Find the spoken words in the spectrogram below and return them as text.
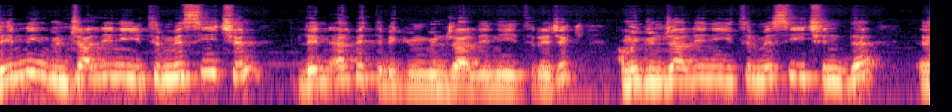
Lenin'in güncelliğini yitirmesi için Lenin elbette bir gün güncelliğini yitirecek ama güncelliğini yitirmesi için de e,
